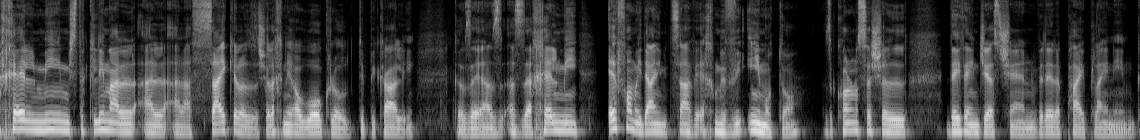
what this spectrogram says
החל ממסתכלים על על על הסייקל הזה של איך נראה workload טיפיקלי כזה אז אז זה החל מאיפה המידע נמצא ואיך מביאים אותו זה כל הנושא של data ingestion ו-data pipelining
